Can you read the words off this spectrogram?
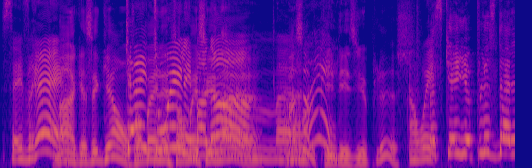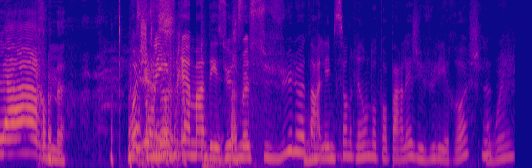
C'est vrai. Bon, qu'est-ce qu'ils ont? Quel les bonhommes? Comment ça, Ouais. des yeux plus? Ah oui. qu'il y a plus de larmes. Moi, je cligne vraiment des yeux. Je me suis vue là, dans l'émission de Réno dont on parlait, j'ai vu les roches. Là. Oui.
